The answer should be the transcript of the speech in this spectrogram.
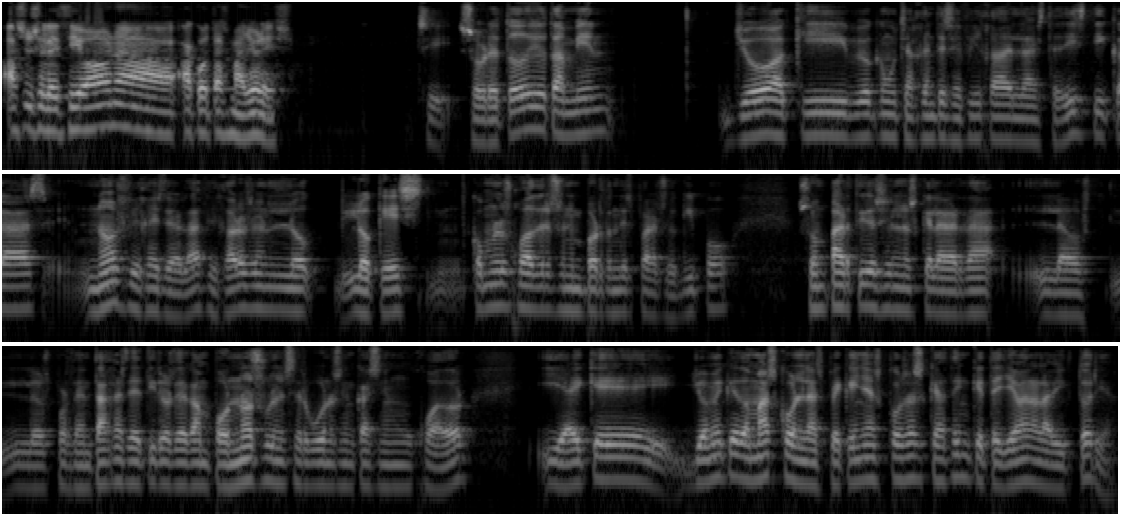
a su selección a, a cotas mayores. Sí, sobre todo yo también, yo aquí veo que mucha gente se fija en las estadísticas, no os fijéis de verdad, fijaros en lo, lo que es, cómo los jugadores son importantes para su equipo. Son partidos en los que la verdad los, los porcentajes de tiros de campo no suelen ser buenos en casi ningún jugador y hay que, yo me quedo más con las pequeñas cosas que hacen que te llevan a la victoria.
